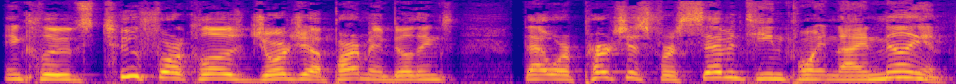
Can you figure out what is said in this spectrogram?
includes two foreclosed Georgia apartment buildings that were purchased for 17.9 million.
